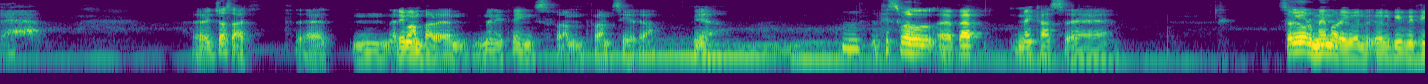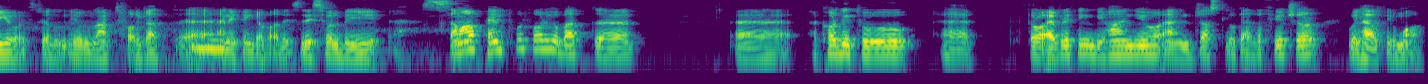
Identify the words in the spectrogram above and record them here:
uh, uh, just I uh, mm, remember um, many things from from Syria yeah this will uh, that make us uh, so your memory will, will be with you. It will, you will not forget uh, anything about this. This will be somehow painful for you, but uh, uh, according to uh, throw everything behind you and just look at the future will help you more.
